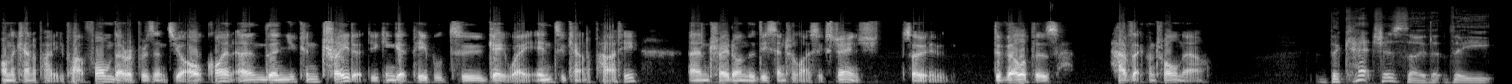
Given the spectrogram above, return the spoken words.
on the counterparty platform that represents your altcoin, and then you can trade it. You can get people to gateway into counterparty and trade on the decentralized exchange. So developers have that control now. The catch is though that the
